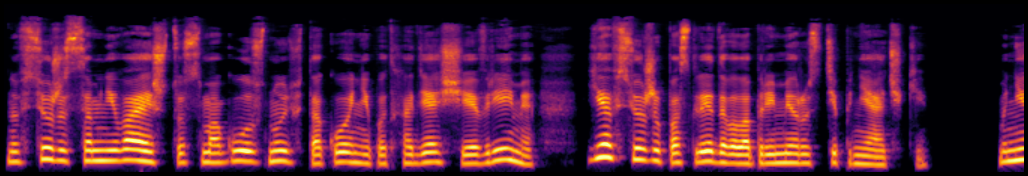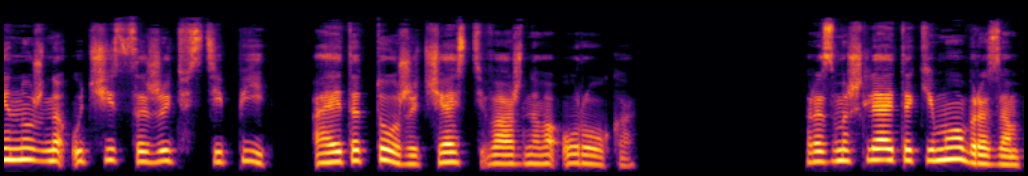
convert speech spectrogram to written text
но все же сомневаясь, что смогу уснуть в такое неподходящее время, я все же последовала примеру степнячки. Мне нужно учиться жить в степи, а это тоже часть важного урока. Размышляя таким образом,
